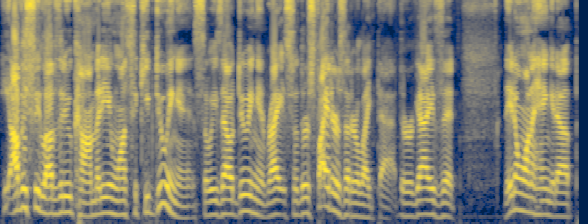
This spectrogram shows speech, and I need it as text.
he obviously loves to do comedy and wants to keep doing it. So he's out doing it, right? So there's fighters that are like that. There are guys that they don't want to hang it up.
